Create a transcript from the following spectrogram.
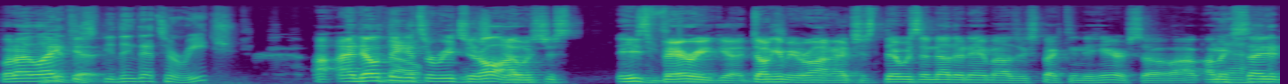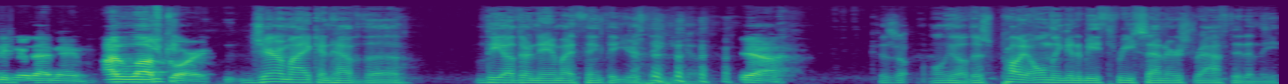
but I like Just- it. You think that's a reach? I I don't think it's a reach at all. I was just he's very good. Don't get me wrong. I just there was another name I was expecting to hear, so I- I'm Yeah. excited to hear that name. I love You can- Corey. Jeremiah can have the the other name I think that you're thinking of. Yeah. Because you know, there's probably only going to be three centers drafted in the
